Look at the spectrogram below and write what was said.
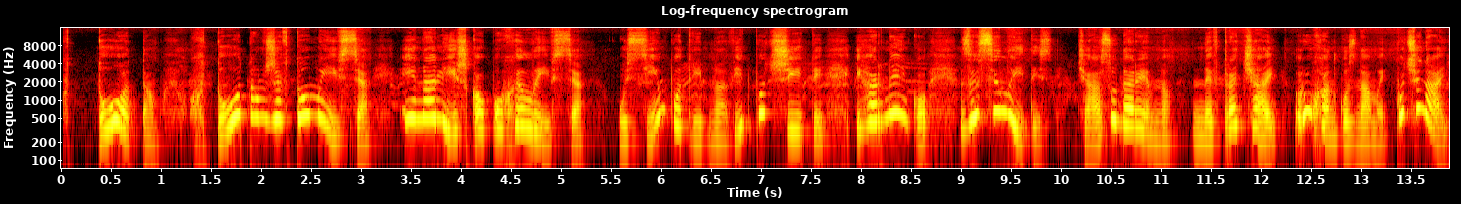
Хто там? Хто там вже втомився і на ліжко похилився? Усім потрібно відпочити і гарненько заселитись. Часу даремно не втрачай. Руханку з нами починай.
